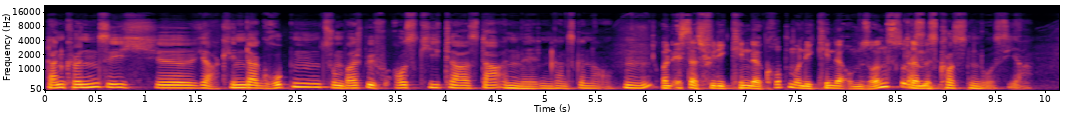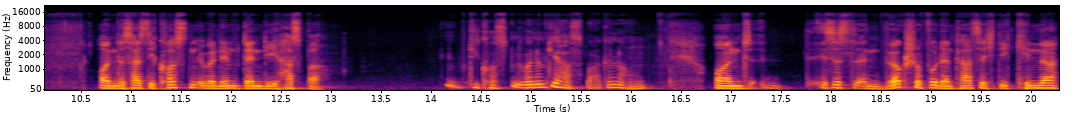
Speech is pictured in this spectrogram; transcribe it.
Dann können sich äh, ja, Kindergruppen, zum Beispiel aus Kitas, da anmelden, ganz genau. Mhm. Und ist das für die Kindergruppen und die Kinder umsonst? Oder das ist kostenlos, ja. Und das heißt, die Kosten übernimmt denn die HASPA? Die Kosten übernimmt die HASPA, genau. Mhm. Und ist es ein Workshop, wo dann tatsächlich die Kinder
